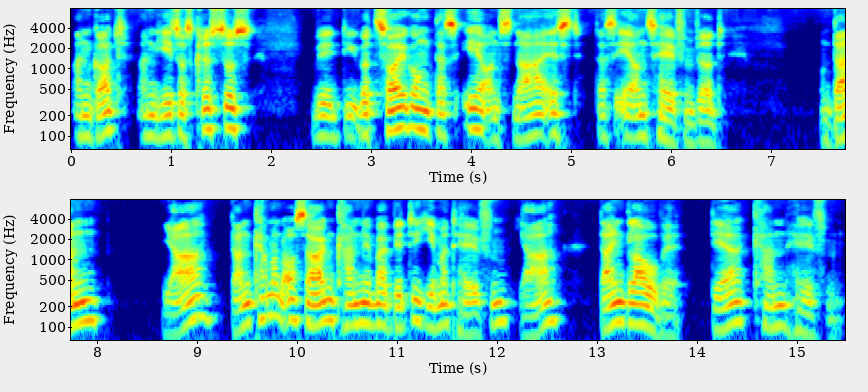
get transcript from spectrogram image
an Gott, an Jesus Christus, die Überzeugung, dass er uns nahe ist, dass er uns helfen wird. Und dann, ja, dann kann man auch sagen, kann mir mal bitte jemand helfen? Ja, dein Glaube, der kann helfen.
